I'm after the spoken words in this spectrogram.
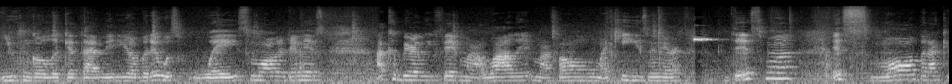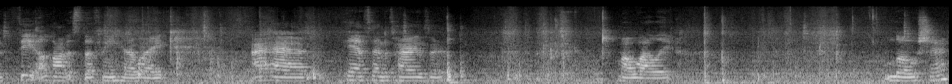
you can go look at that video but it was way smaller than this I could barely fit my wallet my phone my keys in there this one is small but I can fit a lot of stuff in here like I have hand sanitizer my wallet lotion.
